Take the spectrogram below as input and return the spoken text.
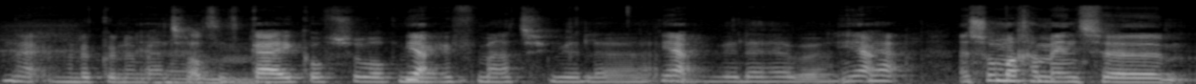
Nee, maar dan kunnen mensen altijd kijken of ze wat meer ja. informatie willen, ja. uh, willen hebben. Ja. En sommige mensen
